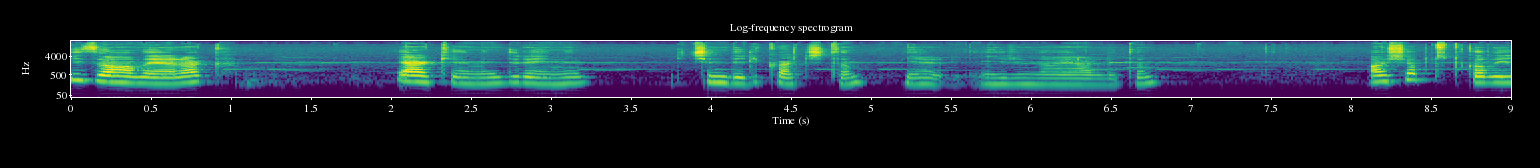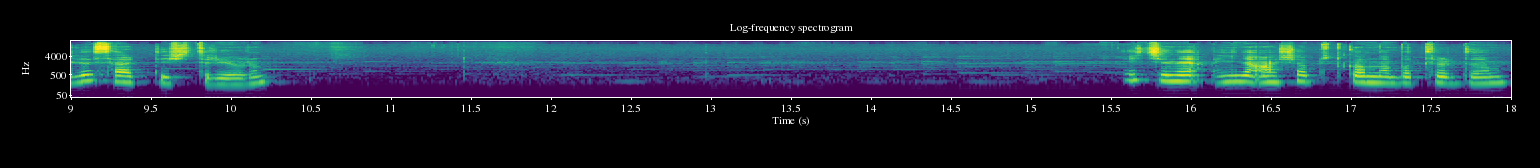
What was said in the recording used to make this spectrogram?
Hizalayarak yelkenimin direğini için delik açtım. Yer, yerini ayarladım. Ahşap tutkalı ile sertleştiriyorum. İçine yine ahşap tutkalına batırdığım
